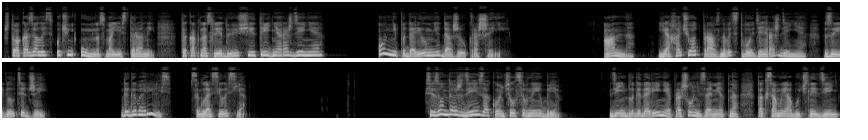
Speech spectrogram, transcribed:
что оказалось очень умно с моей стороны, так как на следующие три дня рождения он не подарил мне даже украшений. «Анна, я хочу отпраздновать твой день рождения», — заявил Ти-Джей. «Договорились», — согласилась я. Сезон дождей закончился в ноябре. День благодарения прошел незаметно, как самый обычный день,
